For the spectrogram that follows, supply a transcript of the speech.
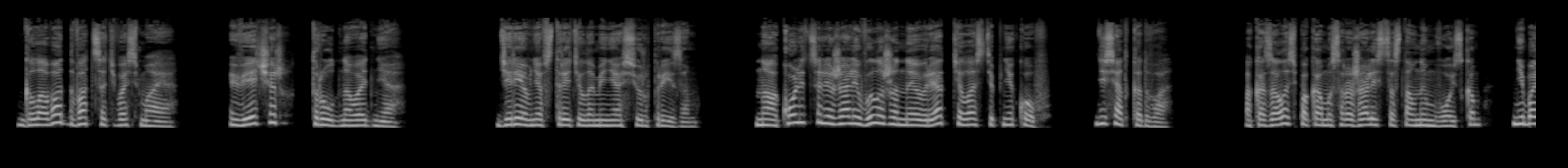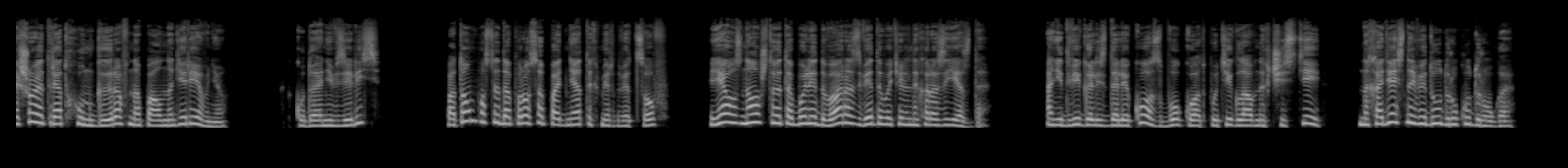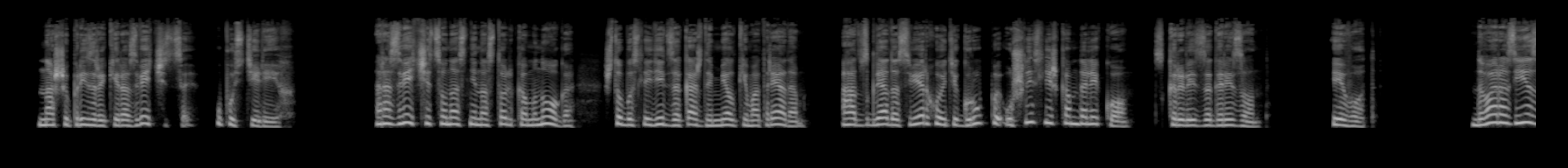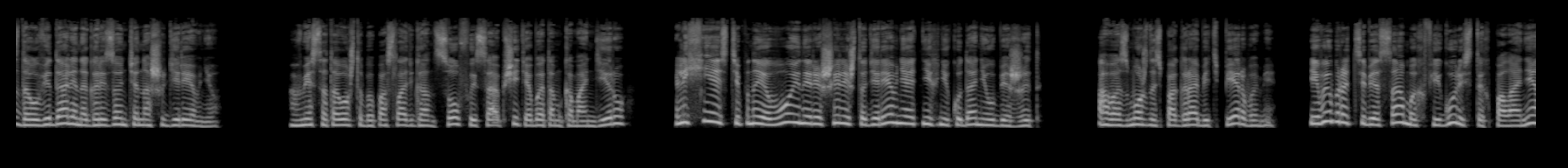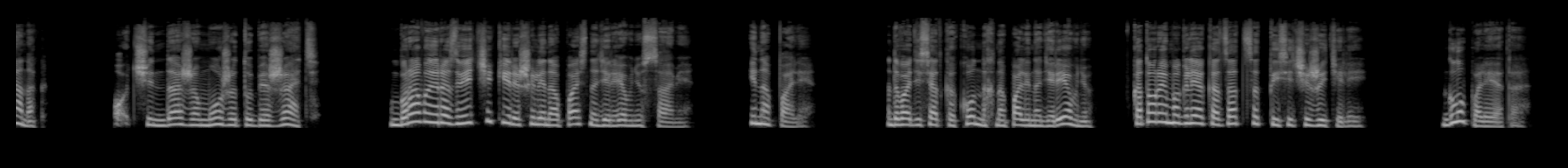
Глава 28. Вечер трудного дня. Деревня встретила меня сюрпризом. На околице лежали выложенные в ряд тела степняков. Десятка два. Оказалось, пока мы сражались с основным войском, небольшой отряд хунгыров напал на деревню. Куда они взялись? Потом, после допроса поднятых мертвецов, я узнал, что это были два разведывательных разъезда. Они двигались далеко, сбоку от пути главных частей, находясь на виду друг у друга. Наши призраки-разведчицы упустили их. Разведчиц у нас не настолько много, чтобы следить за каждым мелким отрядом, а от взгляда сверху эти группы ушли слишком далеко, скрылись за горизонт. И вот. Два разъезда увидали на горизонте нашу деревню. Вместо того, чтобы послать гонцов и сообщить об этом командиру, лихие степные воины решили, что деревня от них никуда не убежит, а возможность пограбить первыми и выбрать себе самых фигуристых полонянок, очень даже может убежать. Бравые разведчики решили напасть на деревню сами. И напали. Два десятка конных напали на деревню, в которой могли оказаться тысячи жителей. Глупо ли это?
